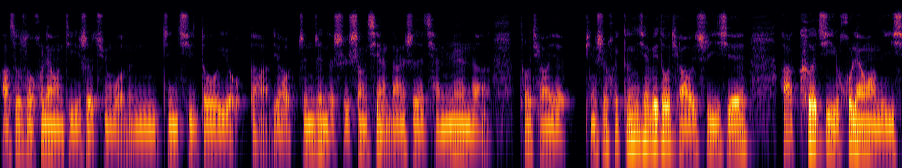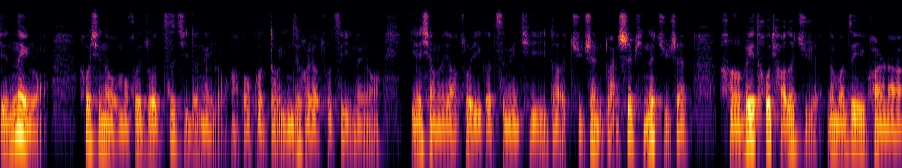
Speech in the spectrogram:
啊，搜索“互联网第一社群”，我们近期都有啊，要真正的是上线。当然是在前面呢，头条也平时会更一些微头条，是一些啊科技互联网的一些内容。后期呢，我们会做自己的内容啊，包括抖音这块要做自己内容，也想着要做一个自媒体的矩阵、短视频的矩阵和微头条的矩阵。那么这一块呢，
